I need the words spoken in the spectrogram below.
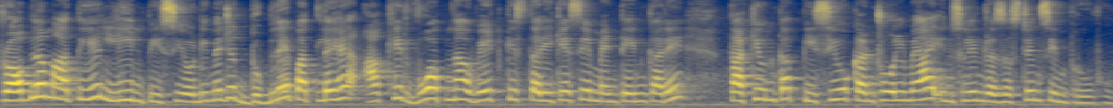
प्रॉब्लम आती है लीन पीसीओडी में, जो दुबले पतले हैं, आखिर वो अपना वेट किस तरीके से मेंटेन करें, ताकि उनका पीसीओ कंट्रोल में आए इंसुलिन रेजिस्टेंस इम्प्रूव हो।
